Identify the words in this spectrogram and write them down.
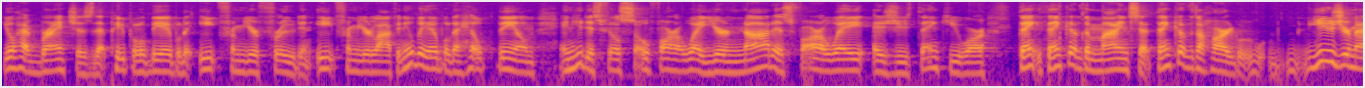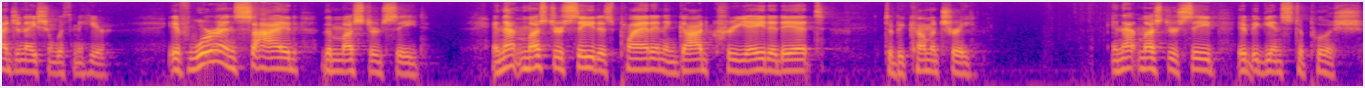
you'll have branches that people will be able to eat from your fruit and eat from your life. And you'll be able to help them. And you just feel so far away. You're not as far away as you think you are. Think, think of the mindset, think of the heart. Use your imagination with me here. If we're inside the mustard seed, and that mustard seed is planted and God created it to become a tree. And that mustard seed, it begins to push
